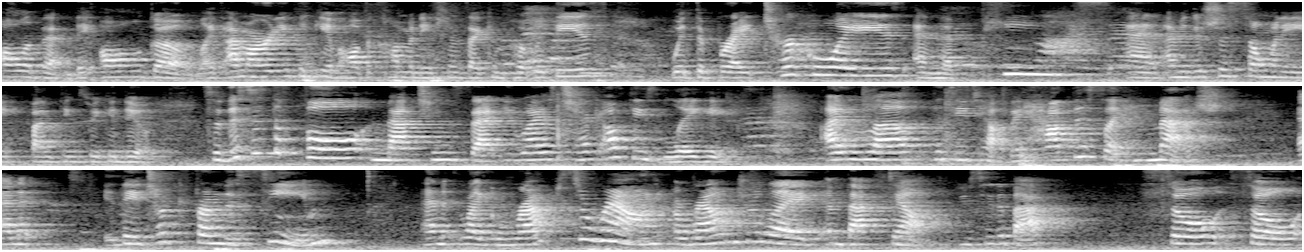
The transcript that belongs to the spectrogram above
all of them. They all go. Like I'm already thinking of all the combinations I can put with these with the bright turquoise and the pinks and I mean there's just so many fun things we can do. So this is the full matching set. You guys check out these leggings. I love the detail. They have this like mesh and it, they took from the seam and it like wraps around, around your leg and back down. You see the back? So, so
